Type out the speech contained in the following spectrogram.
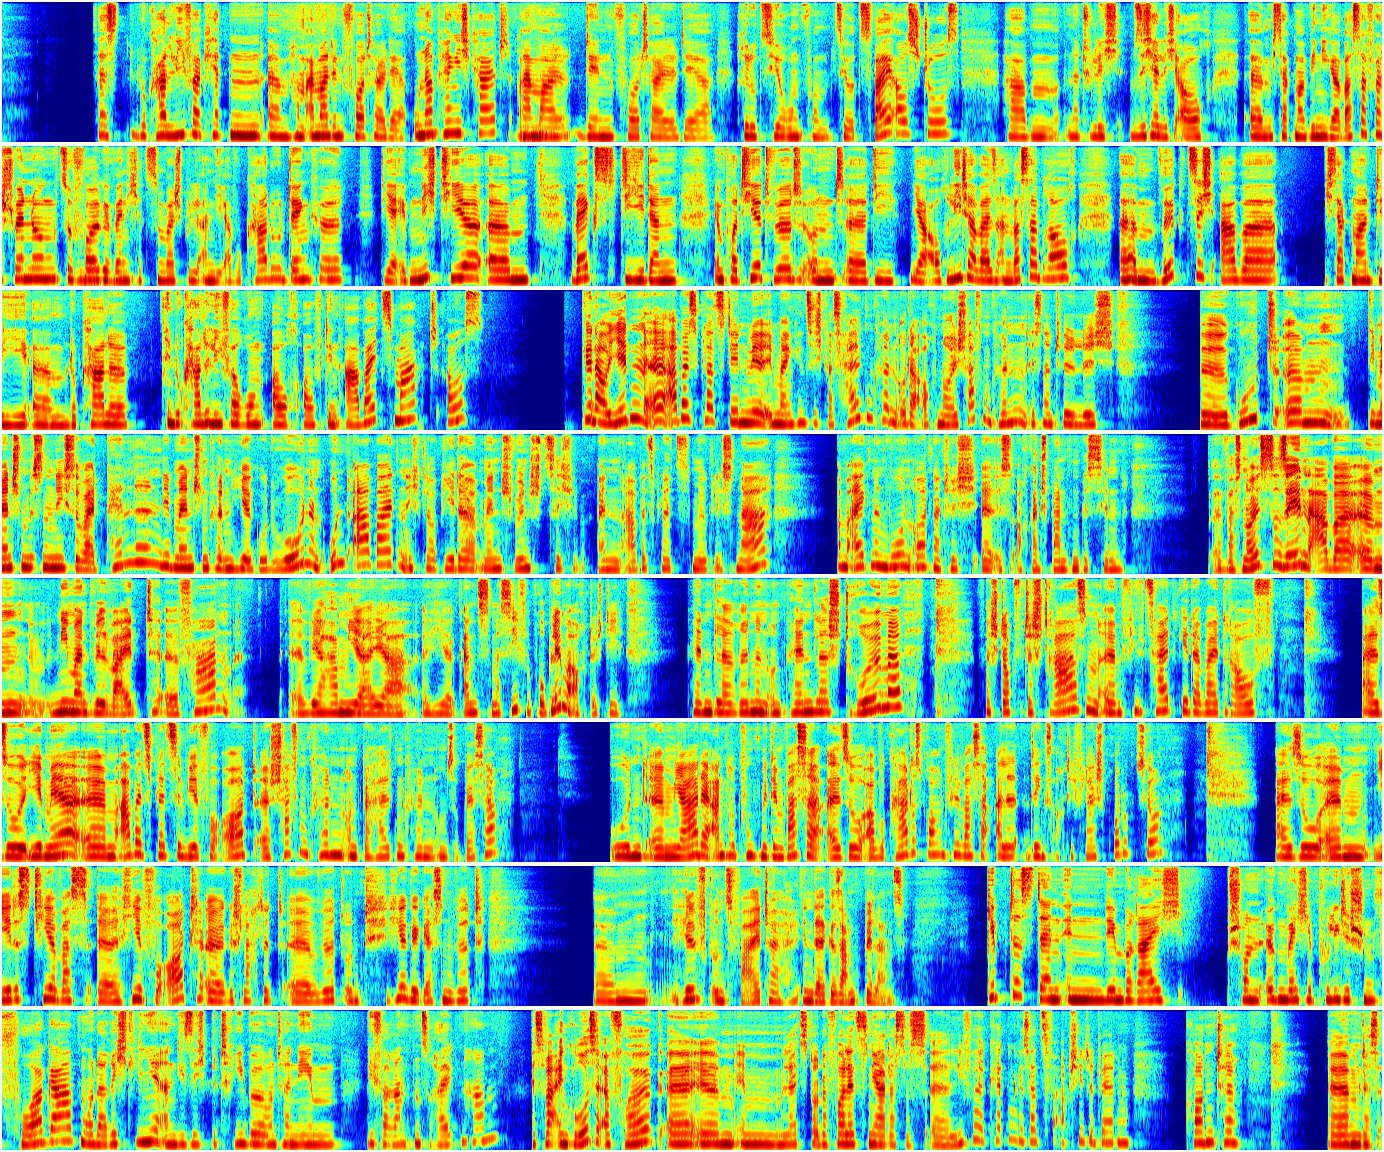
Das heißt, lokale Lieferketten ähm, haben einmal den Vorteil der Unabhängigkeit, mhm. einmal den Vorteil der Reduzierung vom CO2-Ausstoß, haben natürlich sicherlich auch, ähm, ich sag mal, weniger Wasserverschwendung zur Folge, mhm. wenn ich jetzt zum Beispiel an die Avocado denke, die ja eben nicht hier ähm, wächst, die dann importiert wird und äh, die ja auch literweise an Wasser braucht, ähm, wirkt sich aber, ich sag mal, die ähm, lokale, die lokale Lieferung auch auf den Arbeitsmarkt aus? Genau, jeden äh, Arbeitsplatz, den wir in Main-Kinzig-Kreis halten können oder auch neu schaffen können, ist natürlich äh, gut. Ähm, die Menschen müssen nicht so weit pendeln. Die Menschen können hier gut wohnen und arbeiten. Ich glaube, jeder Mensch wünscht sich einen Arbeitsplatz möglichst nah am eigenen Wohnort. Natürlich äh, ist es auch ganz spannend, ein bisschen äh, was Neues zu sehen, aber ähm, niemand will weit äh, fahren. Äh, wir haben ja, ja hier ganz massive Probleme auch durch die Pendlerinnen und Pendlerströme, verstopfte Straßen, äh, viel Zeit geht dabei drauf. Also je mehr ähm, Arbeitsplätze wir vor Ort äh, schaffen können und behalten können, umso besser. Und ähm, ja, der andere Punkt mit dem Wasser. Also Avocados brauchen viel Wasser, allerdings auch die Fleischproduktion. Also ähm, jedes Tier, was äh, hier vor Ort äh, geschlachtet äh, wird und hier gegessen wird, ähm, hilft uns weiter in der Gesamtbilanz. Gibt es denn in dem Bereich schon irgendwelche politischen Vorgaben oder Richtlinien, an die sich Betriebe, Unternehmen, Lieferanten zu halten haben? Es war ein großer Erfolg äh, im, im, letzten oder vorletzten Jahr, dass das äh, Lieferkettengesetz verabschiedet werden konnte. Ähm, das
